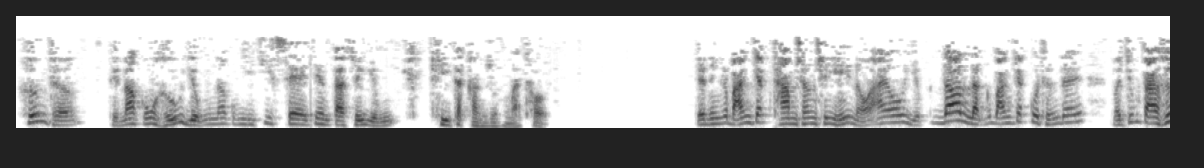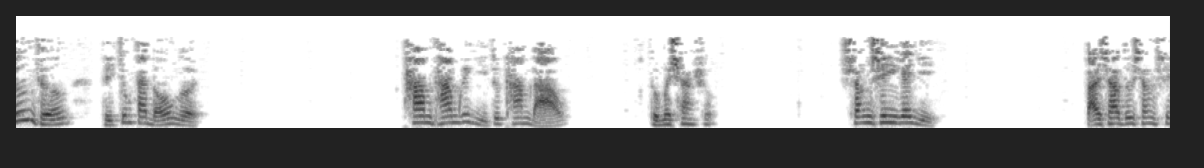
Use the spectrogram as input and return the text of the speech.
hướng thượng thì nó cũng hữu dụng, nó cũng như chiếc xe chứ người ta sử dụng khi ta cần dùng mà thôi. Cho nên cái bản chất tham sân si hỉ nộ, ái ố dục, đó là cái bản chất của thượng đế. Mà chúng ta hướng thượng thì chúng ta độ người. Tham tham cái gì? Tôi tham đạo. Tôi mới sáng suốt. Sân si cái gì? Tại sao tôi sân si?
